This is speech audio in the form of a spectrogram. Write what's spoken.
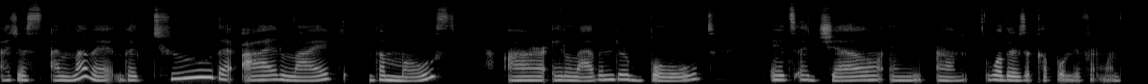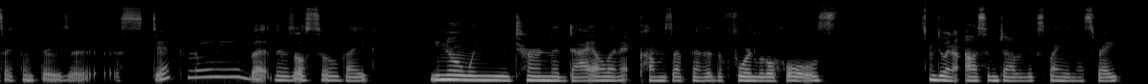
I just I love it. The two that I like the most are a lavender bold. It's a gel, and um, well, there's a couple different ones. I think there's a, a stick, maybe, but there's also like, you know, when you turn the dial and it comes up out of the four little holes I'm doing an awesome job of explaining this, right?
